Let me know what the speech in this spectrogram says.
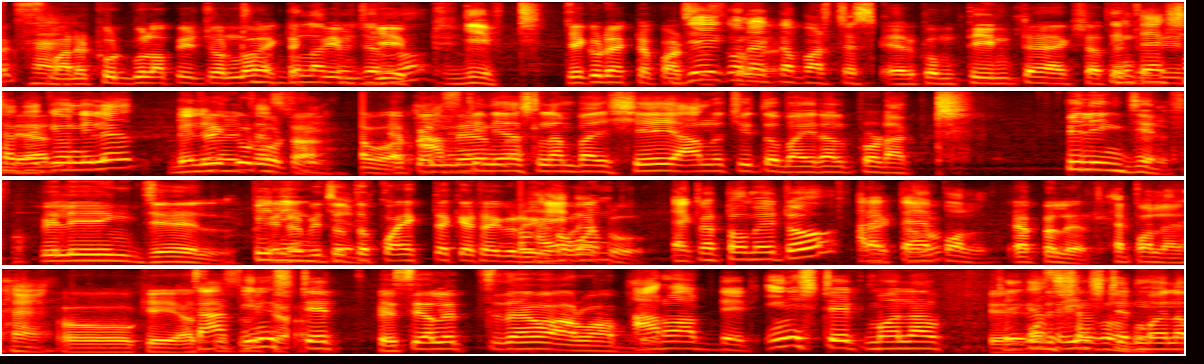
মাস্ক হ্যাঁ। মানে ঠোঁট গোলাপির জন্য একটা ক্রিম গিফট গিফট যে কোনো একটা যে কোনো একটা পারচেস এরকম তিনটা একসাথে তিনটা একসাথে কেউ নিলে ডেলিভারি চার্জ ফ্রি আজকে নিয়ে আসলাম ভাই সেই আলোচিত viral product peeling gel peeling gel এটার ভিতর তো কয়েকটা ক্যাটাগরি টমেটো একটা টমেটো আর একটা অ্যাপল অ্যাপেলের অ্যাপলের হ্যাঁ। ওকে instant। ফেসিয়ালের চেয়েও আরও আপডেট আরও আপডেট ইনস্টেট ময়লা ঠিক আছে? ইনস্টেট ময়লা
